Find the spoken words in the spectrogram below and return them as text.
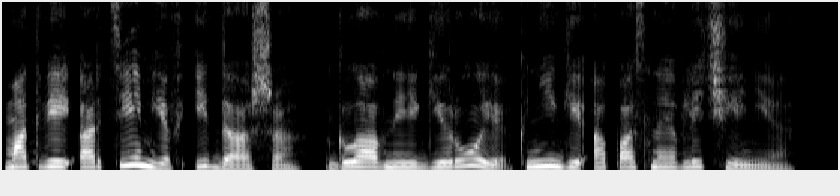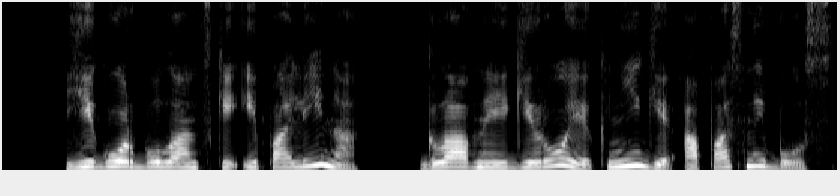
Матвей Артемьев и Даша, главные герои книги «Опасное влечение». Егор Буланский и Полина, главные герои книги «Опасный босс».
